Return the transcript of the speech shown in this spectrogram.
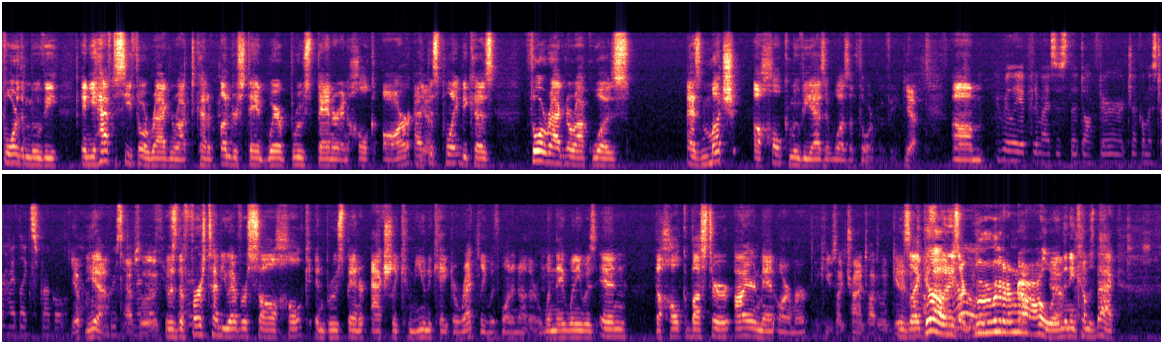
for the movie. And you have to see Thor Ragnarok to kind of understand where Bruce Banner and Hulk are at Yeah. this point, because Thor Ragnarok was as much a Hulk movie as it was a Thor movie. Yeah. Um, It really epitomizes the Dr. Jekyll, Mr. Hyde like struggle. Yep. Yeah, and Bruce Banner go absolutely. It was the first time you ever saw Hulk and Bruce Banner actually communicate directly with one another. When they when he was in the Hulk Buster Iron Man armor, He keeps like trying to talk to him. And get he's him like come go out. and he's like No. no, Yeah. and then he comes back.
